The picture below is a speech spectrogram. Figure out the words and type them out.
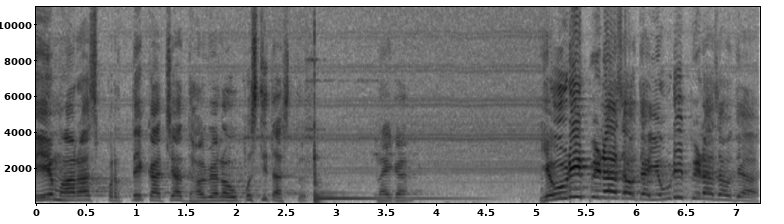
ते महाराज प्रत्येकाच्या दहाव्याला उपस्थित असतं. नाही का? एवढी पिढा जाऊ द्या एवढी पिढा जाऊ द्या.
